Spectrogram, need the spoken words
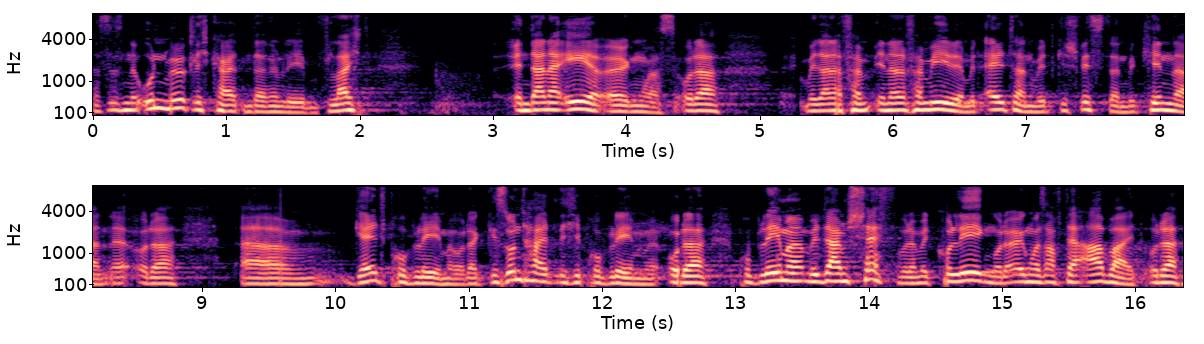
Das ist eine Unmöglichkeit in deinem Leben. Vielleicht in deiner Ehe irgendwas oder mit deiner, in deiner Familie, mit Eltern, mit Geschwistern, mit Kindern äh, oder ähm, Geldprobleme oder gesundheitliche Probleme oder Probleme mit deinem Chef oder mit Kollegen oder irgendwas auf der Arbeit oder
